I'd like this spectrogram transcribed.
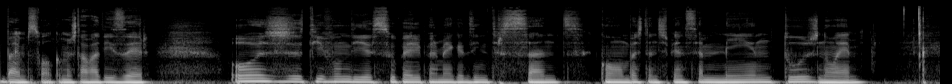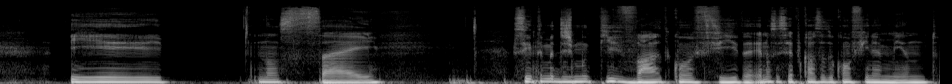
Bem, pessoal, como eu estava a dizer, hoje tive um dia super, hiper, mega desinteressante, com bastantes pensamentos, não é? E. Não sei. Sinto-me desmotivado com a vida. Eu não sei se é por causa do confinamento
